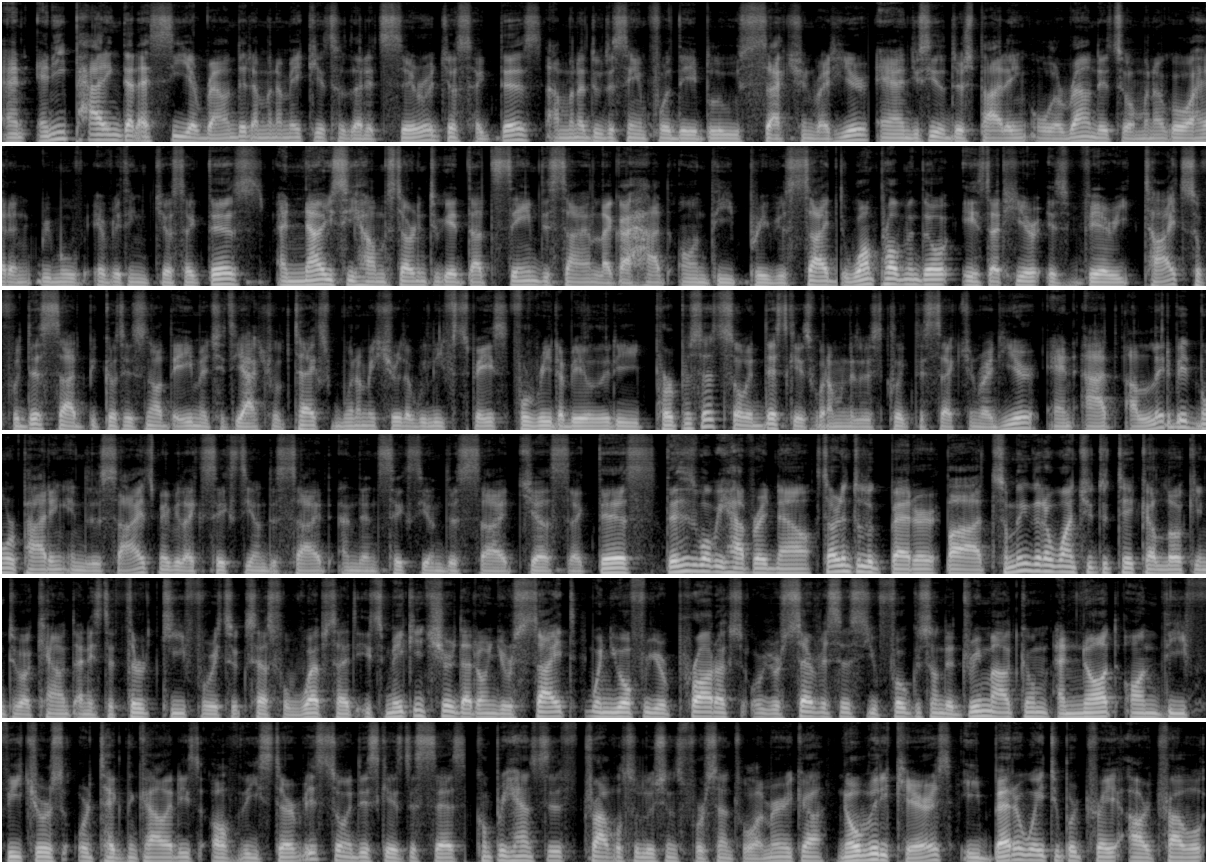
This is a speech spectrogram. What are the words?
and any padding that I see around it, I'm going to make it so that it's zero, just like this. I'm going to do the same for the blue section right here. And you see that there's padding all around it. So I'm going to go ahead and remove everything just like this. And now you see how I'm starting to get that same design like I had on the previous side. The one problem though is that here is very tight. So for this side, because it's not the image, it's the actual text, we want to make sure that we leave space for readability purposes. So in this case, what I'm going to do is click this section right here and add a little bit more padding into the sides, maybe like 60 on this side and then 60 on this side, just like this. This is what we have right now, starting to look better, but something that I want you to take a look into account and it's the third key for a successful website is making sure that on your site, when you offer your products or your services, you focus on the dream outcome and not on the features or technicalities of the service. So in this case, this says comprehensive travel solutions for Central America. Nobody cares. A better way to portray our travel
